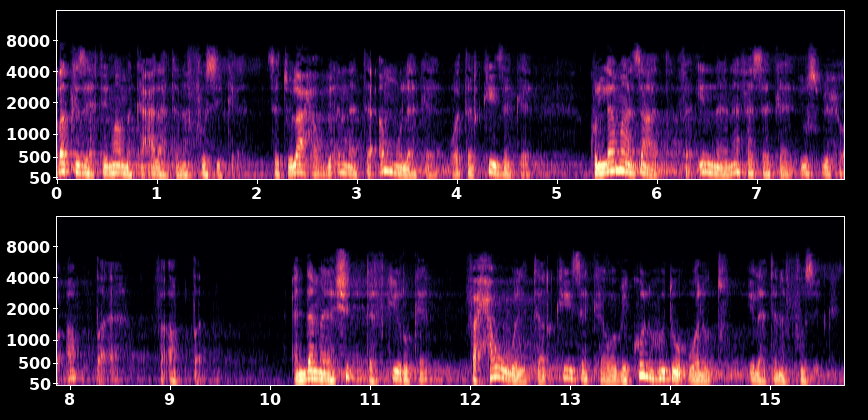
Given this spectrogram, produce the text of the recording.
ركز اهتمامك على تنفسك. ستلاحظ بأن تأملك وتركيزك كلما زاد فإن نفسك يصبح أبطأ فأبطأ. عندما يشد تفكيرك فحول تركيزك وبكل هدوء ولطف إلى تنفسك.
